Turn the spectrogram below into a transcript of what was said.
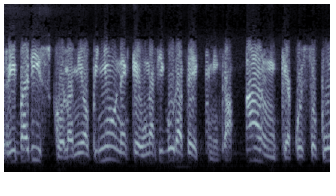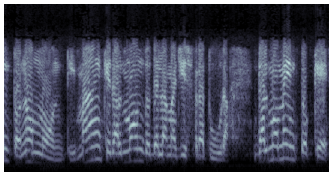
Ribadisco la mia opinione che una figura tecnica, anche a questo punto non Monti, ma anche dal mondo della magistratura, dal momento che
